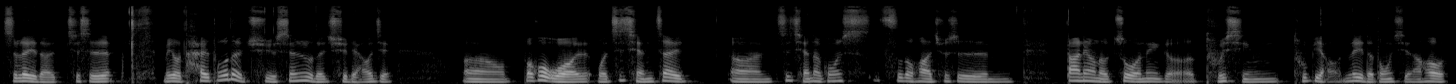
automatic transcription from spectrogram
之类的，其实没有太多的去深入的去了解。嗯，包括我我之前在嗯之前的公司的话，就是大量的做那个图形图表类的东西，然后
